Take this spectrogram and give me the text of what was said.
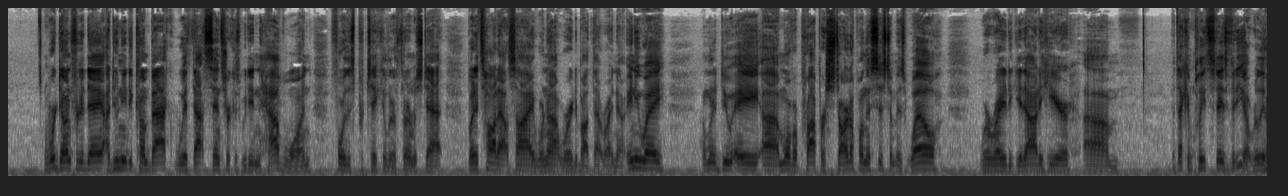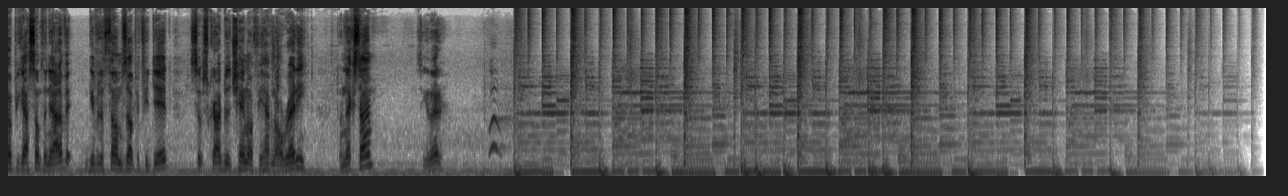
we're done for today. I do need to come back with that sensor because we didn't have one for this particular thermostat, but it's hot outside. We're not worried about that right now. Anyway, I'm gonna do a uh, more of a proper startup on this system as well. We're ready to get out of here. Um, but that completes today's video. Really hope you got something out of it. Give it a thumbs up if you did. Subscribe to the channel if you haven't already. Until next time, see you later.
